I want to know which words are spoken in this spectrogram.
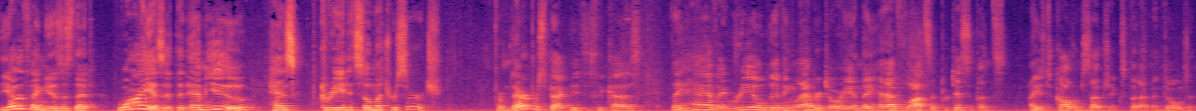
the other thing is, is that why is it that MU has created so much research? From their perspective, it's because they have a real living laboratory and they have lots of participants. I used to call them subjects, but I've been told that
